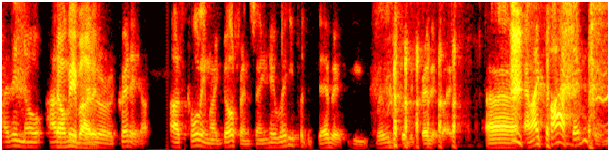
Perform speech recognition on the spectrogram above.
I didn't know how Tell to me about debit it. or a credit. I was calling my girlfriend saying, "Hey, where do you put the debit? Where do you put the credit?" Right? Uh, and I passed everything.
